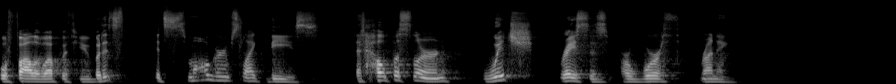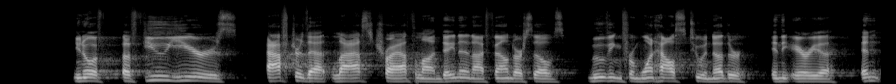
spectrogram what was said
will follow up with you. But it's, it's small groups like these that help us learn which races are worth running. You know, a, a few years after that last triathlon, Dana and I found ourselves moving from one house to another in the area. And,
